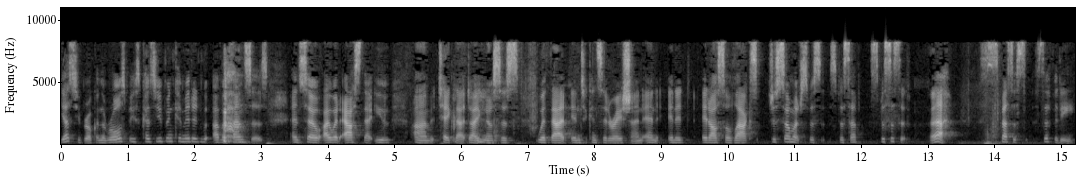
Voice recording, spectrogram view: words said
yes, you've broken the rules because you've been committed of offenses. And so I would ask that you um, take that diagnosis with that into consideration. And, it, it also lacks just so much speci- specific, specific, specificity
